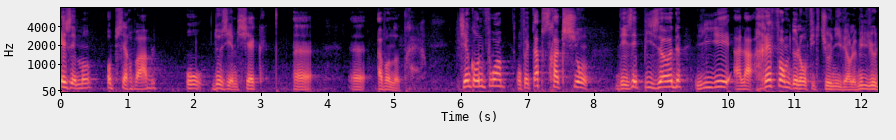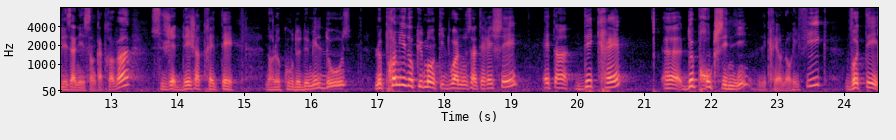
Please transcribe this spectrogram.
aisément observable au IIe siècle euh, euh, avant notre ère. Si encore une fois on fait abstraction des épisodes liés à la réforme de l'amphictyonie vers le milieu des années 180, sujet déjà traité dans le cours de 2012, le premier document qui doit nous intéresser est un décret euh, de proxénie, décret honorifique, voté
